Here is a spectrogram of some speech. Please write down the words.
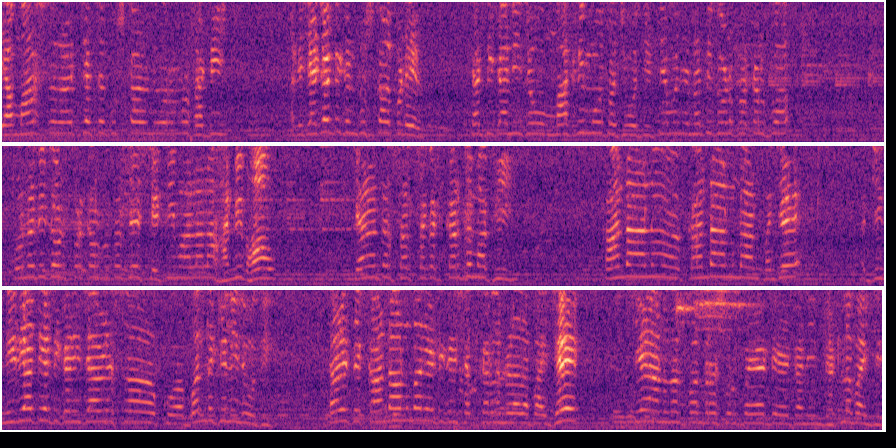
या महाराष्ट्र राज्याच्या दुष्काळ निवारणासाठी आणि ज्या ज्या ठिकाणी दुष्काळ पडेल त्या ठिकाणी जो मागणी महत्त्वाची होती ते म्हणजे नदीजोड प्रकल्प. तो नदीजोड प्रकल्प तसेच शेतीमालाला हमी भाव त्यानंतर सरसकट कर्जमाफी कांदा अनु कांदा अनुदान म्हणजे जी निर्यात या ठिकाणी ज्यावेळेस क- बंद केलेली होती त्यावेळेस ते कांदा अनुदान या ठिकाणी शेतकऱ्याला मिळालं पाहिजे. ते अनुदान पंधराशे रुपये या ठिकाणी भेटलं पाहिजे.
